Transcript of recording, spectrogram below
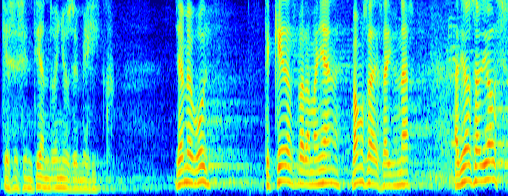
que se sentían dueños de México. Ya me voy, te quedas para mañana, vamos a desayunar. Adiós, adiós.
